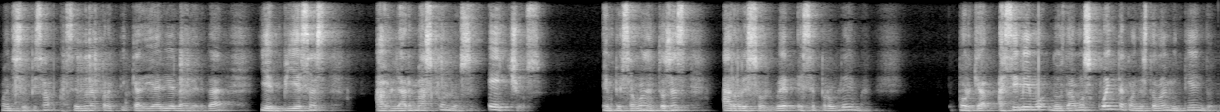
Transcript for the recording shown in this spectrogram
Cuando se empieza a hacer una práctica diaria de la verdad y empiezas a hablar más con los hechos, empezamos entonces a resolver ese problema. Porque así mismo nos damos cuenta cuando estamos mintiendo.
